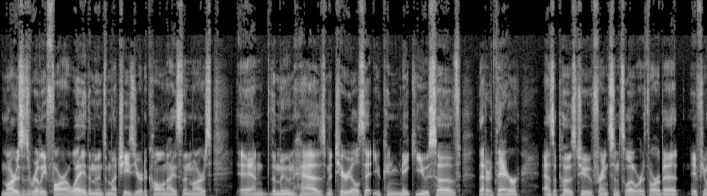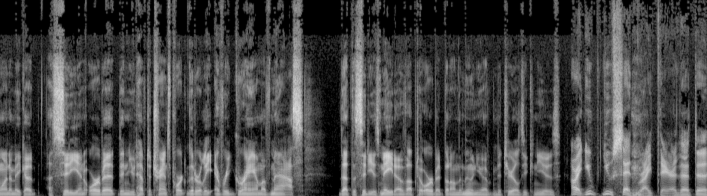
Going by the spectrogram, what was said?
Mars is really far away. The moon's much easier to colonize than Mars. And the moon has materials that you can make use of that are there as opposed to, for instance, low Earth orbit. If you want to make a, a city in orbit, then you'd have to transport literally every gram of mass that the city is made of up to orbit. But on the moon, you have materials you can use. All right, you you said right there that uh,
